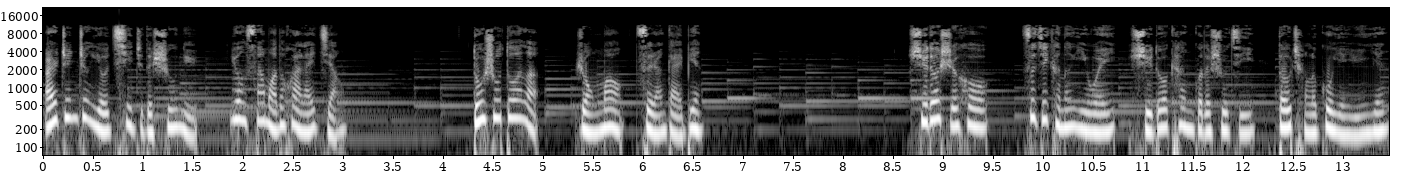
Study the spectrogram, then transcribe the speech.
而真正有气质的淑女，用三毛的话来讲，读书多了，容貌自然改变。许多时候，自己可能以为许多看过的书籍都成了过眼云烟，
